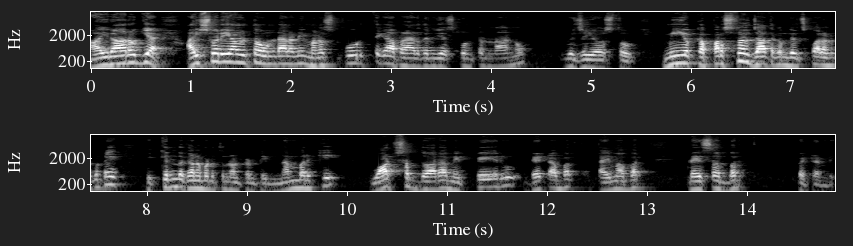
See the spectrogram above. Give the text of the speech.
ఆయురారోగ్య ఐశ్వర్యాలతో ఉండాలని మనస్ఫూర్తిగా ప్రార్థన చేసుకుంటున్నాను. విజయోస్తు. మీ యొక్క పర్సనల్ జాతకం తెలుసుకోవాలనుకుంటే ఈ కింద కనబడుతున్నటువంటి నంబర్కి వాట్సాప్ ద్వారా మీ పేరు date of birth time of birth place of birth పెట్టండి.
